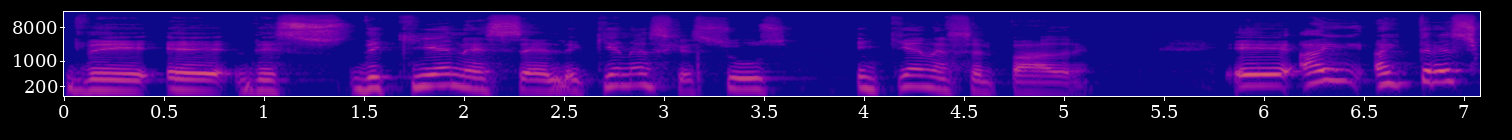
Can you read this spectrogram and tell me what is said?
de, eh, de, quién es Él, de quién es Jesús y quién es el Padre. Eh, hay, hay, tres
